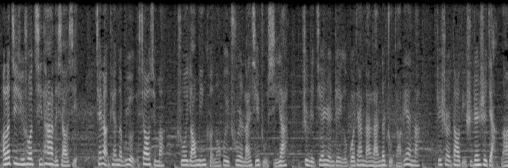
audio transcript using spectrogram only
好了，继续说其他的消息。前两天呢，不是有个消息吗？说姚明可能会出任篮协主席呀，甚至兼任这个国家男篮的主教练呢。这事儿到底是真是假呢？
